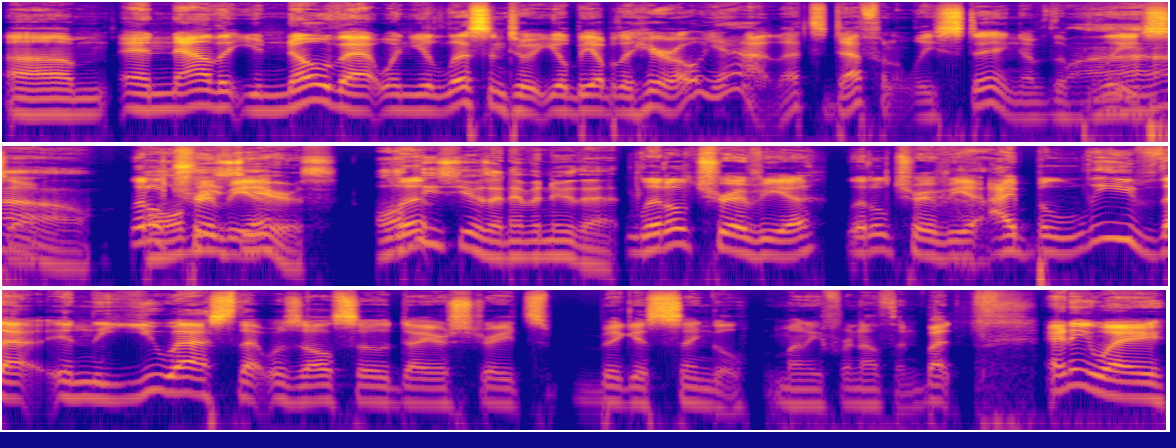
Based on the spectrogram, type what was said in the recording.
Um, and now that you know that, when you listen to it, you'll be able to hear, oh, yeah, that's definitely Sting of the wow. Police. So, little All trivia. All these years, I never knew that. Little trivia, little trivia. I believe that in the U.S., that was also Dire Straits' biggest single, "Money for Nothing." But anyway,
